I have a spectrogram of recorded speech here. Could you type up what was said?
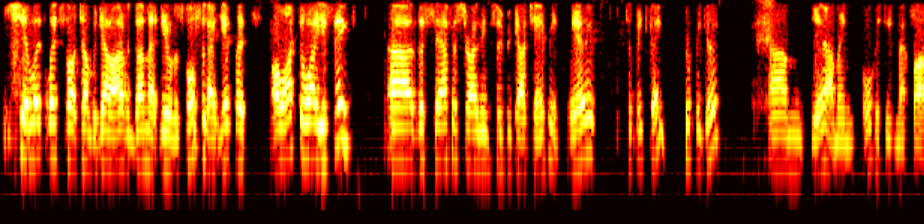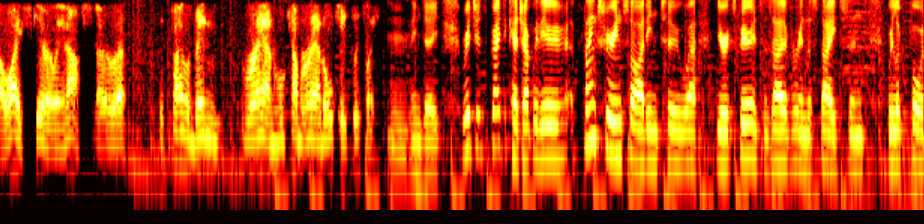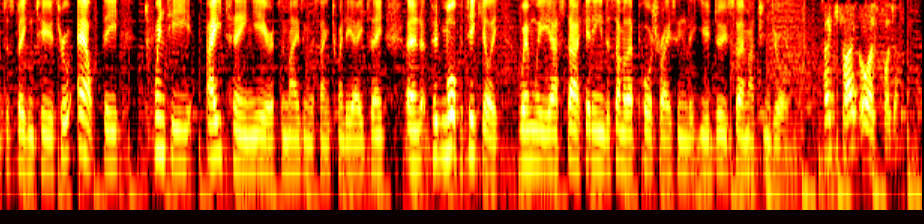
Yeah, let, us not jump the gun. I haven't done that deal to sponsor that yet, but I like the way you think. Uh, the South Australian Supercar Champion. Yeah, it's a big thing. Could be good. Um, yeah, I mean, August isn't that far away, scarily enough. So uh, the Tailem Bend round will come around all too quickly. Mm, indeed. Richard, great to catch up with you. Thanks for your insight into uh, your experiences over in the States, and we look forward to speaking to you throughout the 2018 year. It's amazing we're saying 2018, and more particularly when we uh, start getting into some of that Porsche racing that you do so much enjoy. Thanks, Craig. Always pleasure.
